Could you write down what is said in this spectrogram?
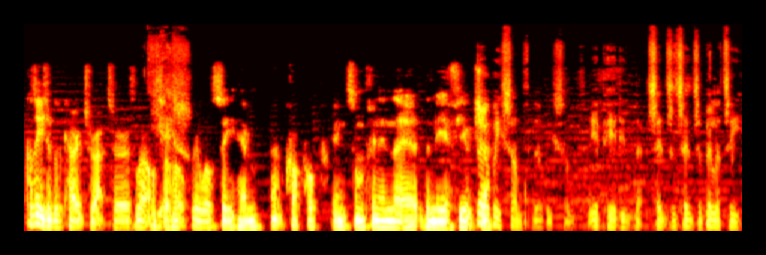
because he's a good character actor as well, so hopefully we'll see him uh, crop up in something in the the near future. There'll be something. There'll be something. He appeared in that Sense and Sensibility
